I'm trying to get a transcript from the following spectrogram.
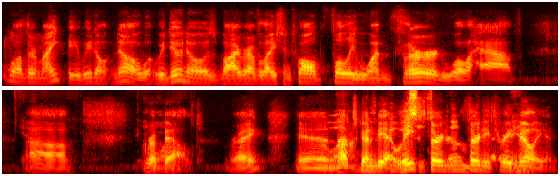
Well, there might be. We don't know. What we do know is by Revelation 12, fully one third will have yeah. uh, rebelled. Oh, wow. Right. And oh, wow. that's going to be at least 30, 33 million.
